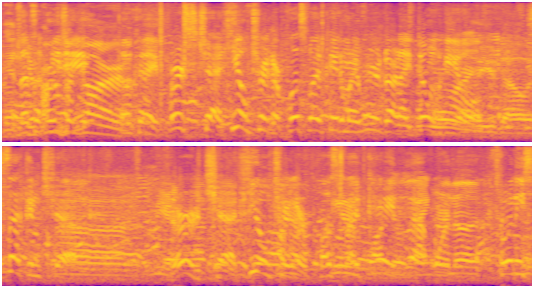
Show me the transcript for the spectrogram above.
that's a Your arms PG? guard. Okay, first check. Heal trigger, plus 5k to my rear guard. I don't No, heal. you don't. Second check. Third check. Heal trigger, plus You're gonna 5k block to that one. Uh, We're just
